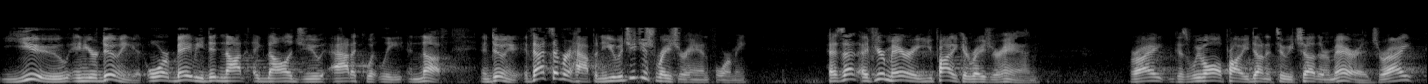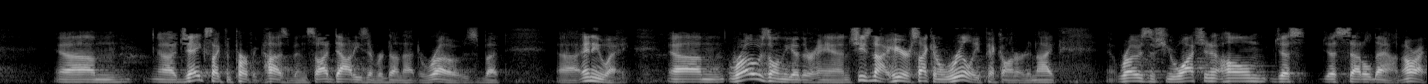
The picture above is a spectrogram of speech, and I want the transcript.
you in your doing it, or maybe did not acknowledge you adequately enough in doing it. If that's ever happened to you, would you just raise your hand for me? Has that? If you're married, you probably could raise your hand right? Because we've all probably done it to each other in marriage, right? Um, uh, Jake's like the perfect husband, so I doubt he's ever done that to Rose. But uh, anyway, um, Rose, on the other hand, she's not here, so I can really pick on her tonight. Rose, if you're watching at home, just just settle down. All right,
